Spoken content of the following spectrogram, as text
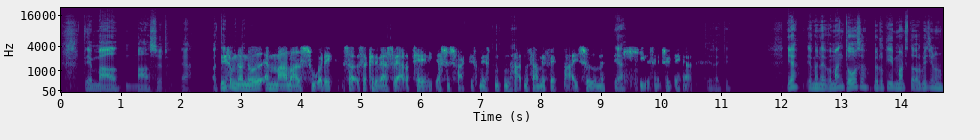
det er meget, meget sødt, ja. Og det... Ligesom når noget er meget, meget surt, ikke? Så, så kan det være svært at tale. Jeg synes faktisk næsten, den har den samme effekt, bare i sødme. Det er ja. helt sindssygt, det her. Det er rigtigt. Ja, jamen, øh, hvor mange dåser vil du give Monster Original?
